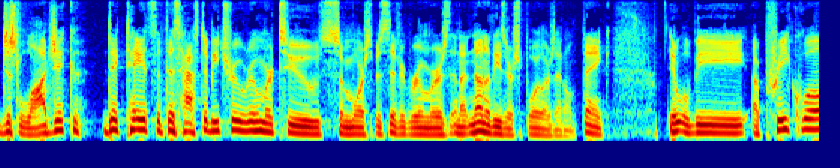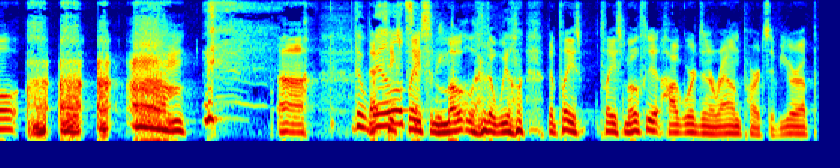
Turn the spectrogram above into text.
just logic dictates that this has to be true rumor to some more specific rumors, and none of these are spoilers. I don't think it will be a prequel The that takes place in mo- the wheel the place place mostly at Hogwarts and around parts of Europe,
